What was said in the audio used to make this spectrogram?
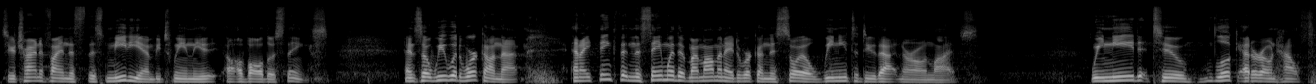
So you're trying to find this, this medium between the, of all those things. And so we would work on that. And I think that in the same way that my mom and I had to work on this soil, we need to do that in our own lives. We need to look at our own health.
